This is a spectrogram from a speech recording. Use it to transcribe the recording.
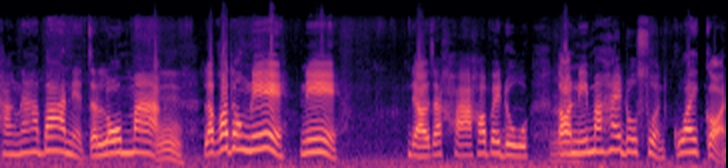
ทางหน้าบ้านเนี่ยจะร่มมาก อืม แล้วก็ตรงนี้นี่ เดี๋ยวจะพาเข้าไปดูอ่าตอนนี้มาให้ดูสวนกล้วยก่อน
